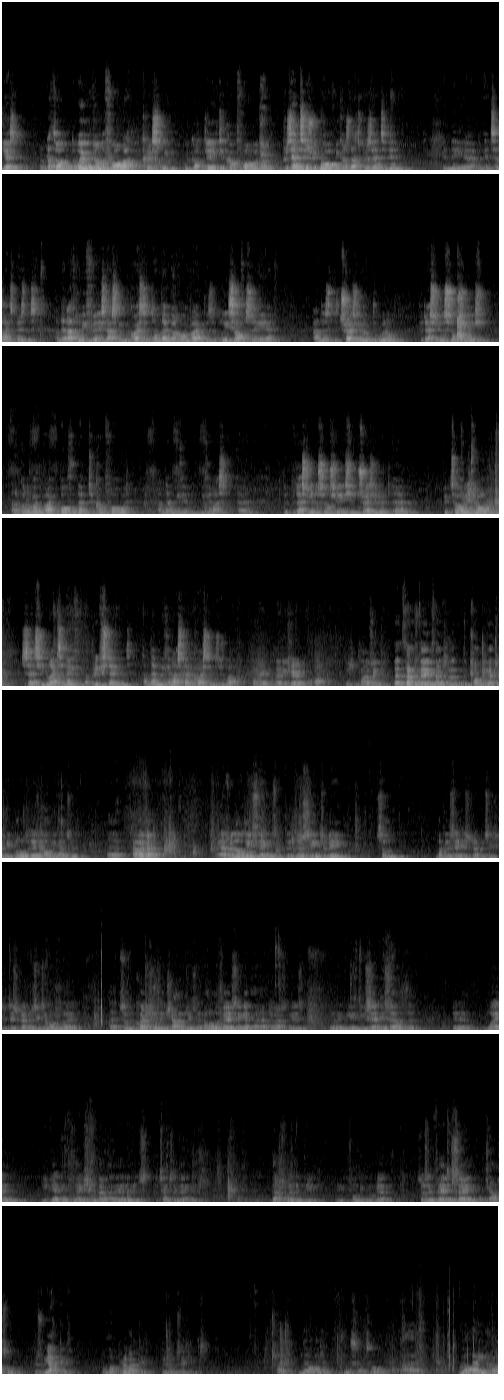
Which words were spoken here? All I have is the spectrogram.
Yes. Okay. I thought the way we've done the format, Chris, we, we've got Dave to come forward, present his report, because that's presented in in the um, in tonight's business. And then after we've finished asking the questions, I'm then going to invite, there's a police officer here, and there's the treasurer of the Wirral Pedestrian Association, and I'm going to invite both of them to come forward, and then we can, we can ask um, the Pedestrian Association Treasurer um, Victoria Doran, said she'd like to make a brief statement and then we can ask them questions as well. Okay, thank you, Chair. Mr. Uh, thanks, Dave. Thanks for the, the comprehensive report. It is comprehensive. Uh, however, as with all these things, there does seem to be some, I'm not going to say discrepancies, because discrepancies are wrong word, uh, some questions and challenges. And one of the first thing I, I have to ask is, you, know, you, you said yourself that, you know, when you get information about an area that's potentially dangerous, that's where the, the, the funding will go. So is it fair to say the council is reactive but not proactive with road safety? Uh, no, I don't think so at all. Um, we are very proactive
